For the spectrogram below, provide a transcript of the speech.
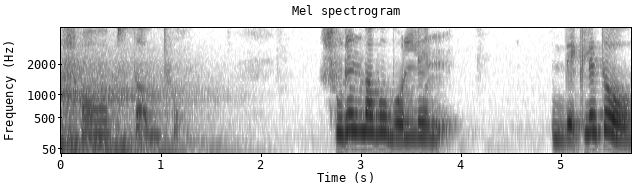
সব স্তব্ধ। সুরেনবাবু বললেন, দেখলে তো,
